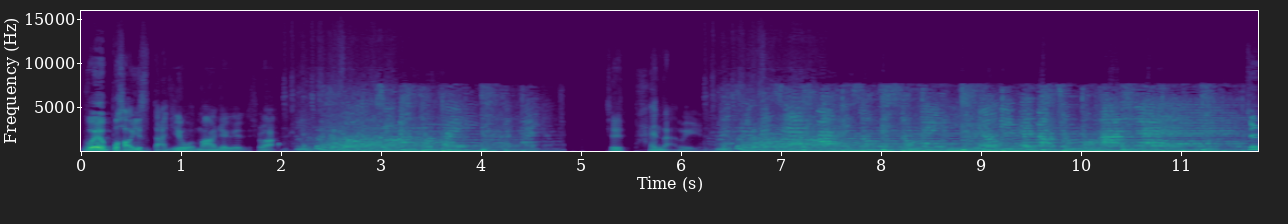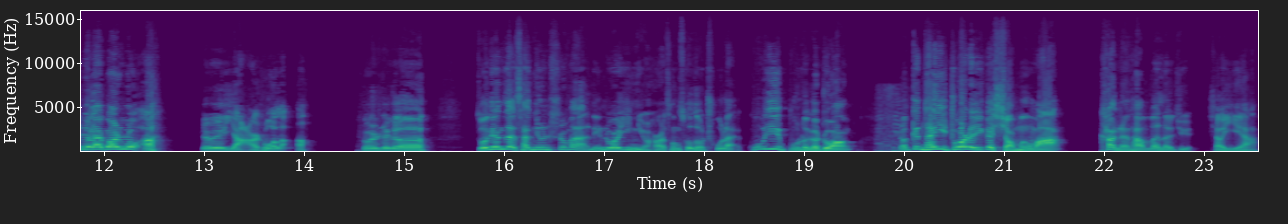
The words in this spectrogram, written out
我也不好意思打击我妈这个是吧？这太难为人。继续来关注啊，这位雅说了啊，说是这个昨天在餐厅吃饭，邻桌一女孩从厕所出来，估计补了个妆，然后跟她一桌的一个小萌娃看着她问了句：“小姨啊。”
